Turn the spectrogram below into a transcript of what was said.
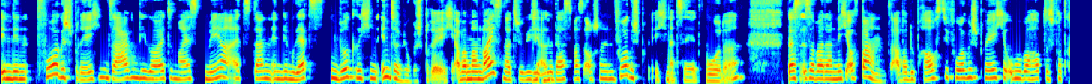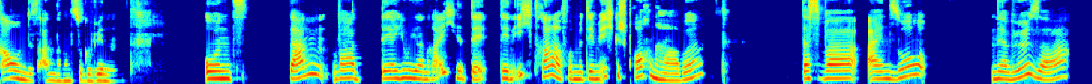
in den Vorgesprächen sagen die Leute meist mehr als dann in dem letzten wirklichen Interviewgespräch. Aber man weiß natürlich mhm. alle das, was auch schon in den Vorgesprächen erzählt wurde. Das ist aber dann nicht auf Band. Aber du brauchst die Vorgespräche, um überhaupt das Vertrauen des anderen zu gewinnen. Und dann war der Julian Reiche, der, den ich traf und mit dem ich gesprochen habe, das war ein so nervöser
